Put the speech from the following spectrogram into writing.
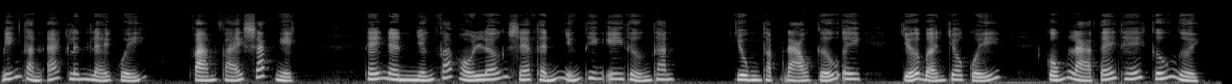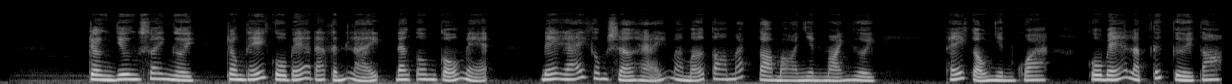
biến thành ác linh lệ quỷ, phạm phải sát nghiệt. Thế nên những pháp hội lớn sẽ thỉnh những thiên y thượng thanh, dùng thập đạo cửu y, chữa bệnh cho quỷ, cũng là tế thế cứu người. Trần Dương xoay người, trông thấy cô bé đã tỉnh lại, đang ôm cổ mẹ. Bé gái không sợ hãi mà mở to mắt tò mò nhìn mọi người. Thấy cậu nhìn qua, cô bé lập tức cười to,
